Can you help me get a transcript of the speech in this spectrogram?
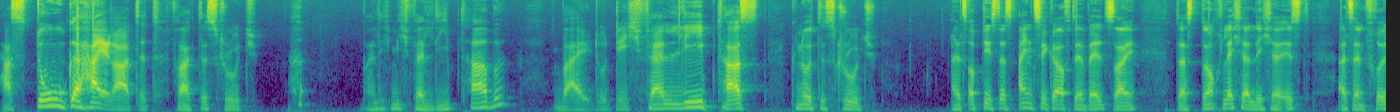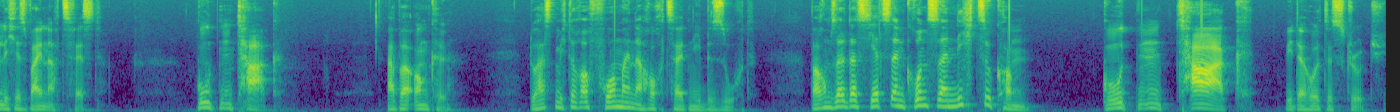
hast du geheiratet? fragte Scrooge. Weil ich mich verliebt habe? Weil du dich verliebt hast, knurrte Scrooge, als ob dies das Einzige auf der Welt sei, das noch lächerlicher ist als ein fröhliches Weihnachtsfest. Guten Tag, aber Onkel, du hast mich doch auch vor meiner Hochzeit nie besucht. Warum soll das jetzt ein Grund sein, nicht zu kommen? Guten Tag, wiederholte Scrooge.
